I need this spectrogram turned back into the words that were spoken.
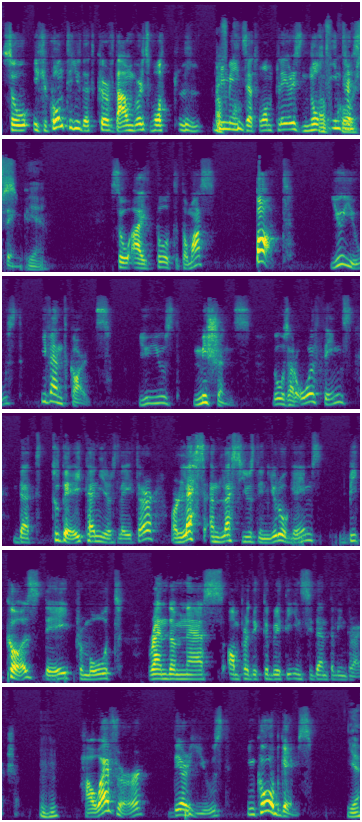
So if you continue that curve downwards, what l- remains at one player is not of interesting. Course. Yeah. So I thought to Thomas, but you used event cards. You used missions. Those are all things that today, 10 years later, are less and less used in Euro games because they promote randomness, unpredictability, incidental interaction. Mm-hmm. However, they're used in co-op games. Yeah.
